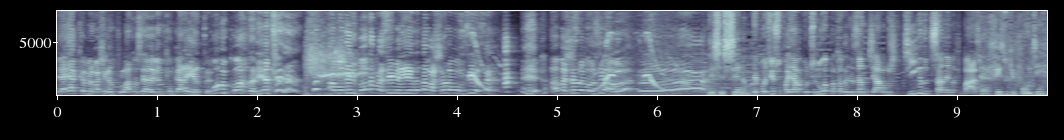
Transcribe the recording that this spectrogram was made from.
E aí a câmera vai chegando pro lado, você vai vendo que um cara entra. Quando corta dentro, a mão dele volta pra cima ele tá baixando a mãozinha. Abaixando a mãozinha. Nesse cinema. Depois disso, o pai dela continua protagonizando diálogos dignos de saneamento básico. É, Fiz o que pude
